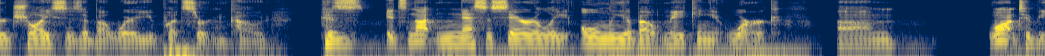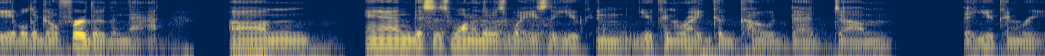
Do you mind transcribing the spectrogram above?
your choices about where you put certain code, because it's not necessarily only about making it work. Um, want to be able to go further than that, um, and this is one of those ways that you can you can write good code that um, that you can read.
